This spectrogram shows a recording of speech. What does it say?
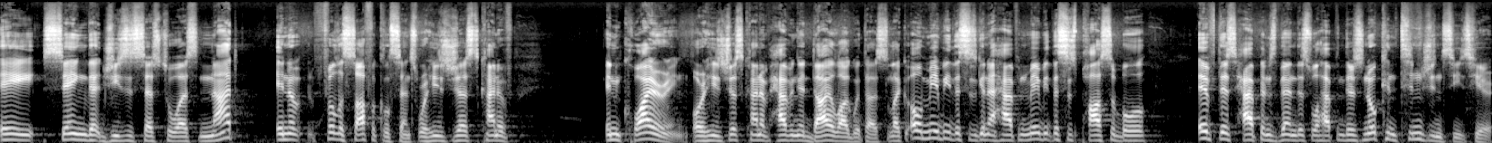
a saying that Jesus says to us, not in a philosophical sense, where he's just kind of inquiring or he's just kind of having a dialogue with us, like, oh, maybe this is going to happen, maybe this is possible. If this happens, then this will happen. There's no contingencies here.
